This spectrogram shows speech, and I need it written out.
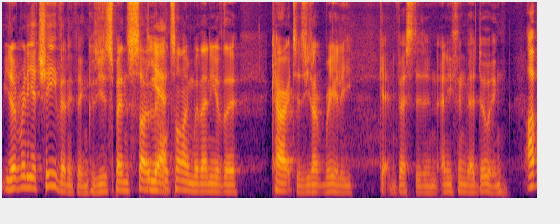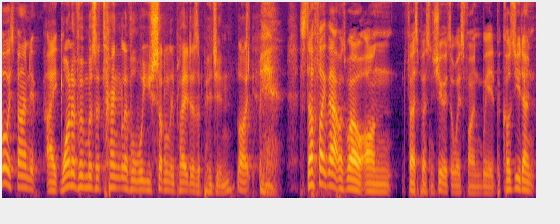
you don't really achieve anything because you spend so Yeah. little time with any of the characters. You don't really get invested in anything they're doing. I've always found it like One of them was a tank level where you suddenly played as a pigeon. Like, stuff like that as well on first person shooters. Always find weird because you don't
